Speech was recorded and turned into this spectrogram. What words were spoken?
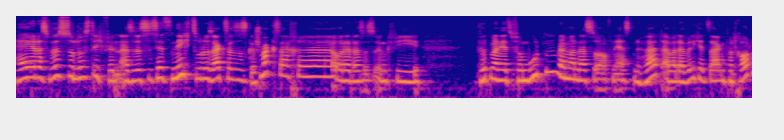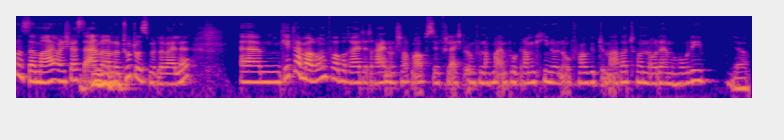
hey, ja, das wirst du lustig finden. Also das ist jetzt nichts, wo du sagst, das ist Geschmackssache oder das ist irgendwie, wird man jetzt vermuten, wenn man das so auf den ersten hört. Aber da würde ich jetzt sagen, vertraut uns da mal. Und ich weiß, der andere mhm. tut uns mittlerweile. Ähm, geht da mal unvorbereitet rein und schaut mal, ob es den vielleicht irgendwo nochmal im Programmkino in OV gibt, im Abaton oder im Holy. Ja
